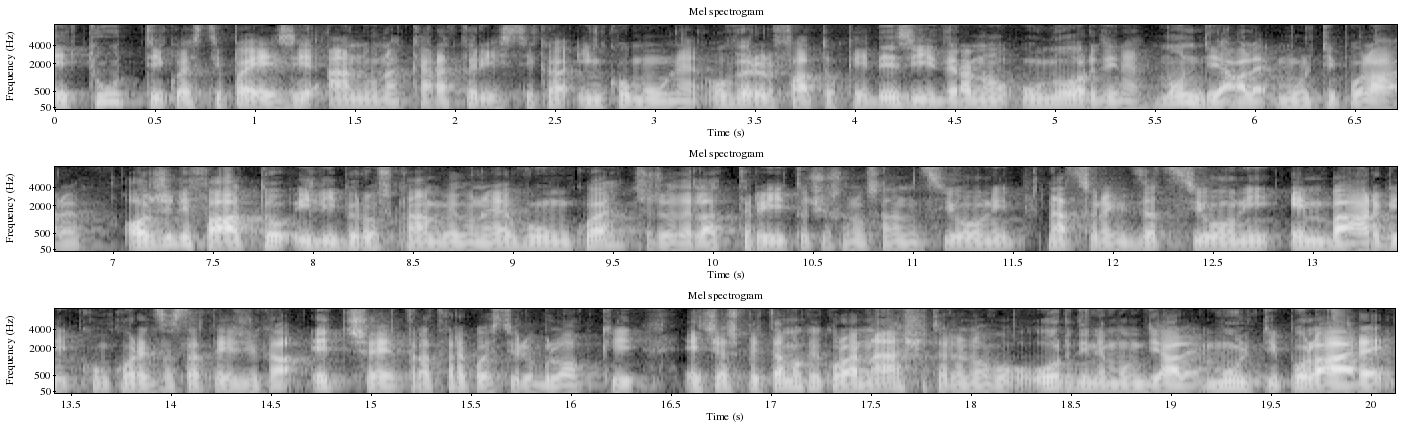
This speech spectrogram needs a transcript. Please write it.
e tutti questi paesi hanno una caratteristica in comune, ovvero il fatto che desiderano un ordine mondiale multipolare. Oggi di fatto il libero scambio non è ovunque, c'è già dell'attrito, ci sono sanzioni, nazionalizzazioni, embarghi, concorrenza strategica, eccetera, tra questi due blocchi e ci aspettiamo che con la nascita del nuovo ordine mondiale multipolare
